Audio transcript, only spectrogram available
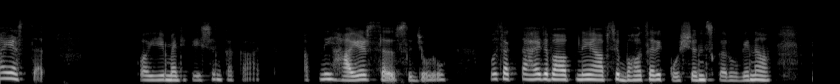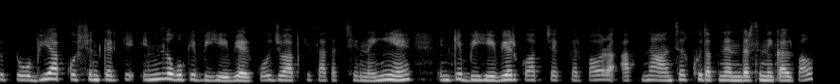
हायर सेल्फ और ये मेडिटेशन का कार्ड अपनी हायर सेल्फ से जोड़ो। हो सकता है जब आप अपने आप से बहुत सारे क्वेश्चंस करोगे ना तो तो भी आप क्वेश्चन करके इन लोगों के बिहेवियर को, जो आपके साथ अच्छे नहीं हैं, इनके बिहेवियर को आप चेक कर पाओ और अपना आंसर खुद अपने अंदर से निकाल पाओ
